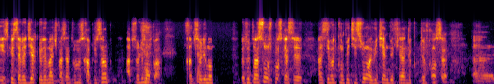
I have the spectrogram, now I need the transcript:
est-ce que ça veut dire que le match face à Toulouse sera plus simple? Absolument pas. Absolument. De toute façon, je pense qu'à ce, niveau de compétition, à huitième de finale de Coupe de France, euh,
